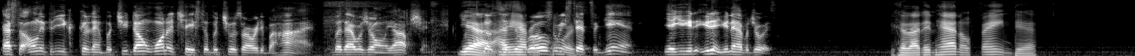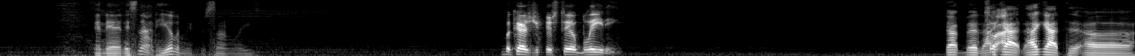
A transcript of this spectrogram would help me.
That's the only thing you could have done. But you don't want to chase her, but you was already behind. But that was your only option. Yeah, Because I if the had no resets again, yeah, you, you didn't. You didn't have a choice. because I didn't have no feign death, and then it's not healing me for some reason. because you're still bleeding. Yeah, but So I I- got I got the uh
